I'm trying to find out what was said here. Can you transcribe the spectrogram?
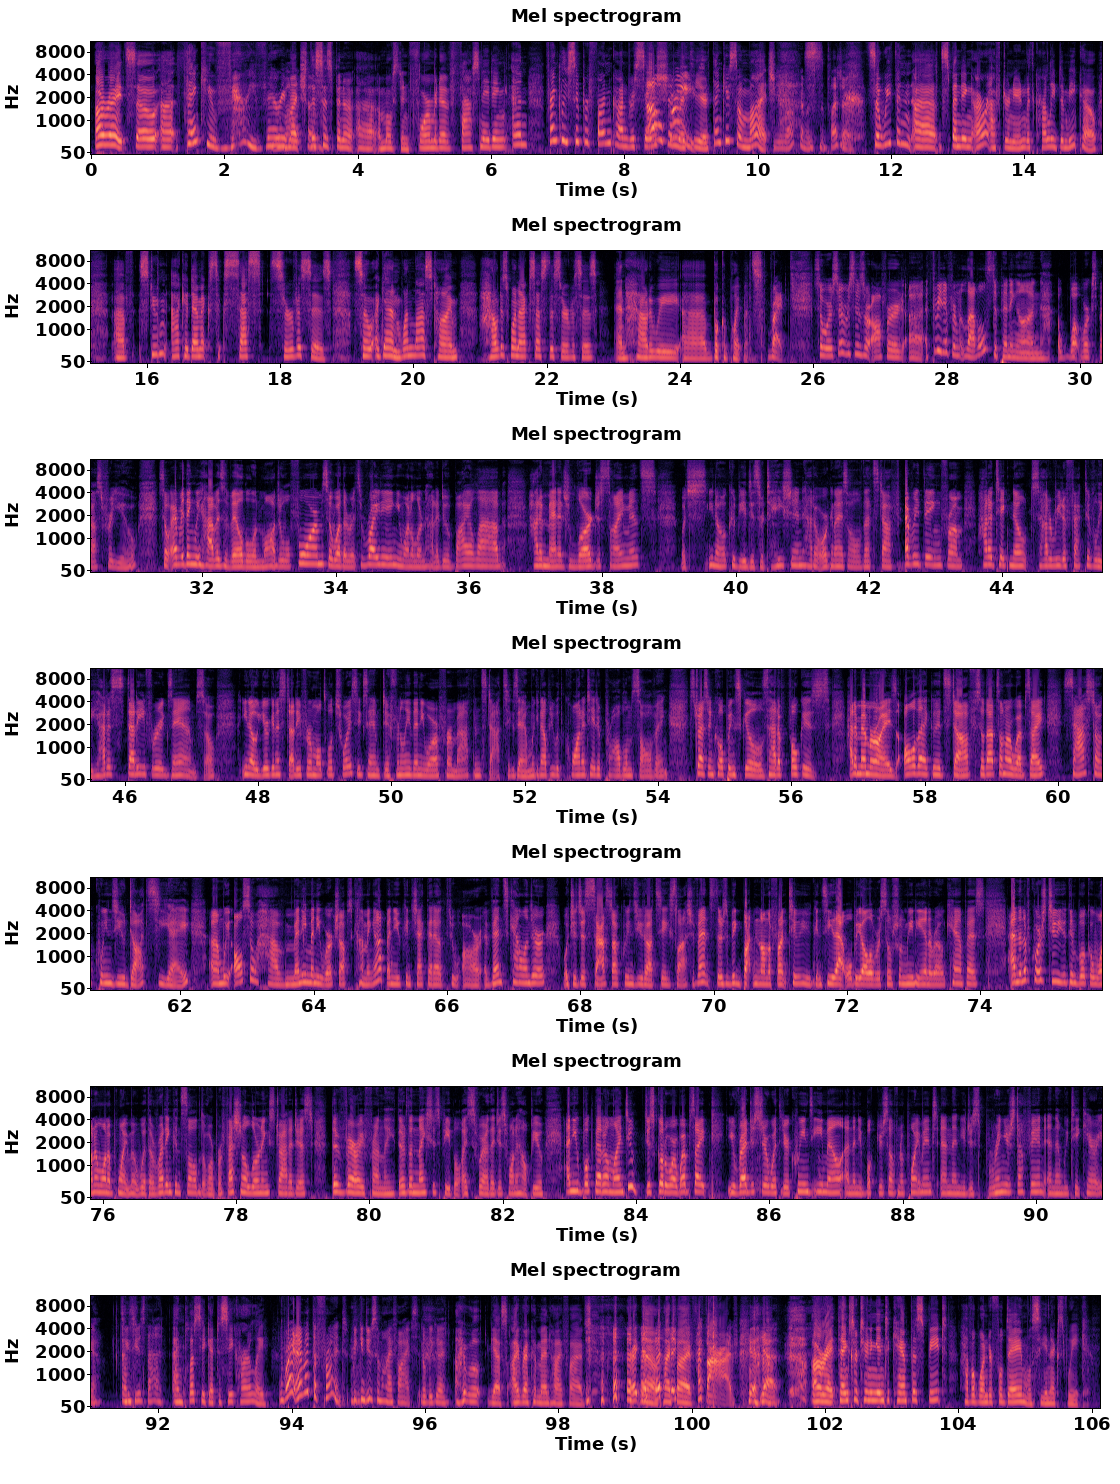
All right. So uh, thank you very, very You're much. welcome. This has been a, a, most informative, fascinating, and frankly, super fun conversation with you. Thank you so much. You're welcome. It's a pleasure. So we've been uh, spending our afternoon with Carly D'Amico of Student Academic Success Services. So again, one last time, how does one access the services and how do we uh, book appointments? Right. So our services are offered uh, at three different levels depending on what works best for you. So everything we have is available in module form. So whether it's writing, you want to learn how to do a biolab, how to manage large assignments, which, you know, could be a dissertation, how to organize all of that stuff. Everything from how to take notes, how to read effectively, how to study for exams. So, you know, you're going to study for a multiple choice exam differently than you are for a math and stats exam. We can help you with quantitative problem solving, stress and coping skills, how to focus, how to memorize, all that good stuff. So that's on our website, sas.queensu.ca. Um, we also have many, many workshops coming up, and you can check that out through our events calendar, which is just sas.queensu.ca slash events. There's a big button on the front too. You can see that. We'll be all over social media and around campus. And then, of course, too, you can book a one-on-one appointment with a writing consultant or professional learning strategist. They're very friendly. They're the nicest people. I swear, they just want to help you. And you book that online too. Just go to our website, you register with your Queen's email, and then you book yourself an appointment, and then you just bring your stuff in, and then we take care of you. It's easy as that. And plus, you get to see Carly. Right, I'm at the front. We can do some high fives. It'll be good. I will, yes, I recommend high fives. right now, high five. High five. yeah. All right. Thanks for tuning in to Campus Beat. Have a wonderful day, and we'll see you next week.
